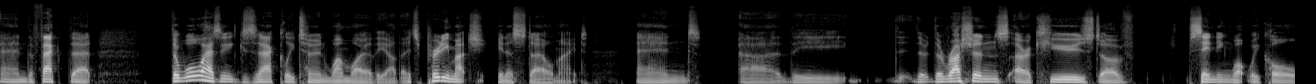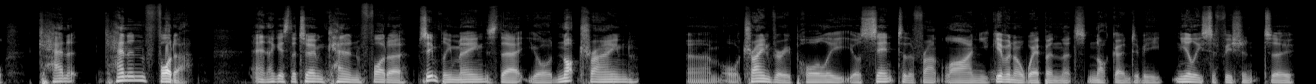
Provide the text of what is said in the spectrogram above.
and the fact that the war hasn't exactly turned one way or the other. It's pretty much in a stalemate, and uh, the, the the Russians are accused of sending what we call cannon cannon fodder, and I guess the term cannon fodder simply means that you're not trained. Um, or trained very poorly, you're sent to the front line. You're given a weapon that's not going to be nearly sufficient to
